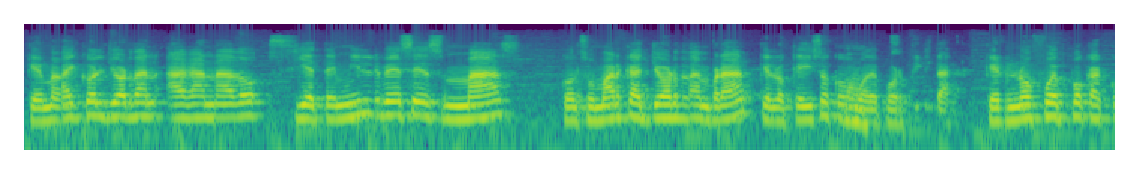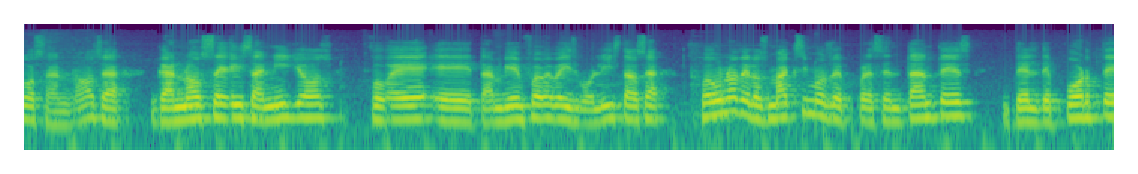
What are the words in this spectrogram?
que Michael Jordan ha ganado siete mil veces más con su marca Jordan Brand que lo que hizo como deportista, que no fue poca cosa, ¿no? O sea, ganó seis anillos, fue eh, también fue beisbolista, o sea, fue uno de los máximos representantes del deporte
